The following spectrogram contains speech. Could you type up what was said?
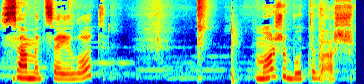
Саме цей лот може бути ваш.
